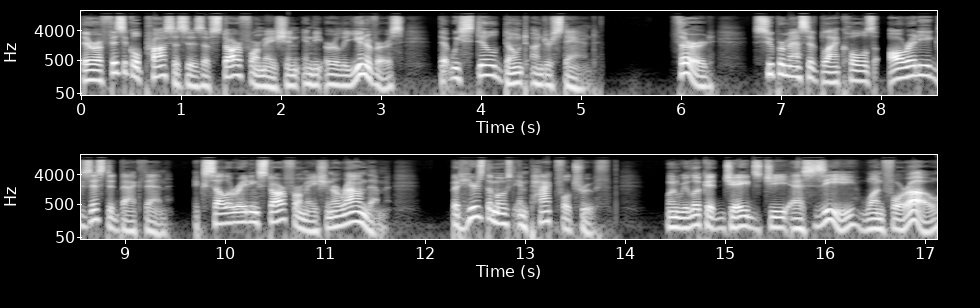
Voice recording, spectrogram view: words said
there are physical processes of star formation in the early universe that we still don't understand. Third, supermassive black holes already existed back then, accelerating star formation around them. But here's the most impactful truth. When we look at JADES-GS-z14-0,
